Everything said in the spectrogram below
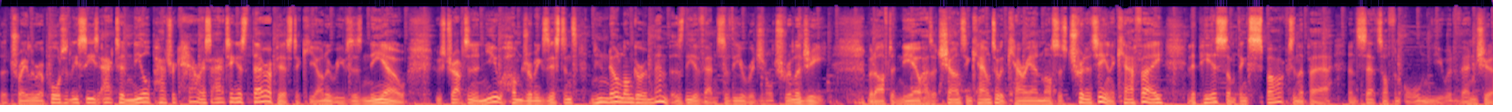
The trailer reportedly sees actor Neil Patrick Harris acting as therapist to Keanu Reeves' Neo, who's trapped in a new humdrum existence and who no longer remembers the events of the original trilogy. But after Neo has a chance encounter with Carrie-Anne Moss's Trinity in a cafe, it appears something sparks in the pair and sets off an all-new adventure.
